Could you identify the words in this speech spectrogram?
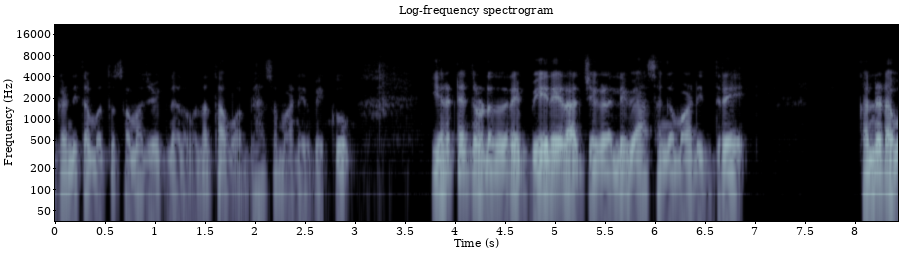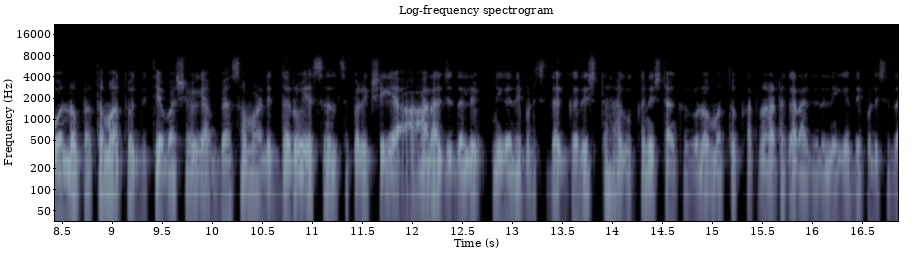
ಗಣಿತ ಮತ್ತು ಸಮಾಜ ವಿಜ್ಞಾನವನ್ನು ತಾವು ಅಭ್ಯಾಸ ಮಾಡಿರಬೇಕು. ಎರಡನೇದು ನೋಡೋದಾದರೆ, ಬೇರೆ ರಾಜ್ಯಗಳಲ್ಲಿ ವ್ಯಾಸಂಗ ಮಾಡಿದರೆ ಕನ್ನಡವನ್ನು ಪ್ರಥಮ ಅಥವಾ ದ್ವಿತೀಯ ಭಾಷೆಯಾಗಿ ಅಭ್ಯಾಸ ಮಾಡಿದ್ದರೂ ಎಸ್ ಎಲ್ ಪರೀಕ್ಷೆಗೆ ಆ ರಾಜ್ಯದಲ್ಲಿ ನಿಗದಿಪಡಿಸಿದ ಗರಿಷ್ಠ ಹಾಗೂ ಕನಿಷ್ಠ ಅಂಕಗಳು ಮತ್ತು ಕರ್ನಾಟಕ ರಾಜ್ಯದಲ್ಲಿ ನಿಗದಿಪಡಿಸಿದ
